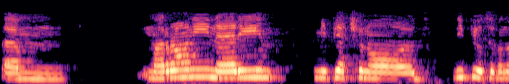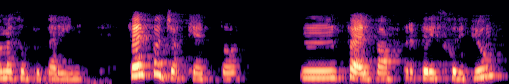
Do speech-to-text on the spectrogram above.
Um, marroni, neri, mi piacciono di più, secondo me sono più carini. Felpa o giacchetto? Mm, felpa, preferisco di più.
